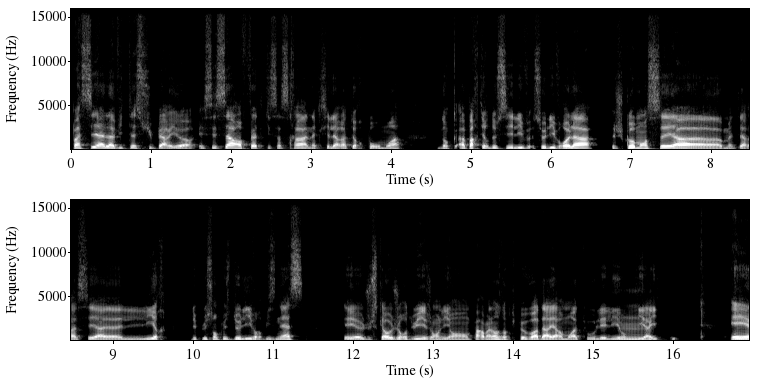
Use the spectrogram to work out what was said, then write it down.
passer à la vitesse supérieure. Et c'est ça en fait que ça sera un accélérateur pour moi. Donc à partir de ces livres, ce livre-là, je commençais à m'intéresser à lire de plus en plus de livres business. Et jusqu'à aujourd'hui, j'en lis en permanence. Donc, tu peux voir derrière moi tous les livres qu'il y a mmh. ici. Et,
